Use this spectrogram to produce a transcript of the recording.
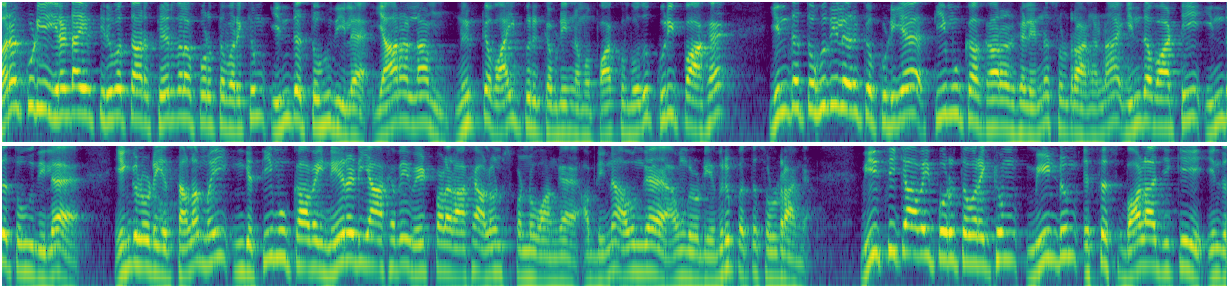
வரக்கூடிய இரண்டாயிரத்தி இருபத்தாறு தேர்தலை பொறுத்த வரைக்கும் இந்த தொகுதியில் யாரெல்லாம் நிற்க வாய்ப்பு இருக்கு அப்படின்னு நம்ம பார்க்கும்போது குறிப்பாக இந்த தொகுதியில் இருக்கக்கூடிய திமுக காரர்கள் என்ன சொல்கிறாங்கன்னா இந்த வாட்டி இந்த தொகுதியில் எங்களுடைய தலைமை இங்கே திமுகவை நேரடியாகவே வேட்பாளராக அலௌன்ஸ் பண்ணுவாங்க அப்படின்னு அவங்க அவங்களுடைய விருப்பத்தை சொல்கிறாங்க விசிகாவை பொறுத்த வரைக்கும் மீண்டும் எஸ் எஸ் பாலாஜிக்கு இந்த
